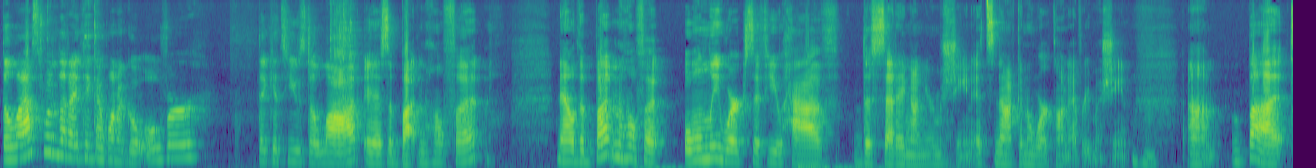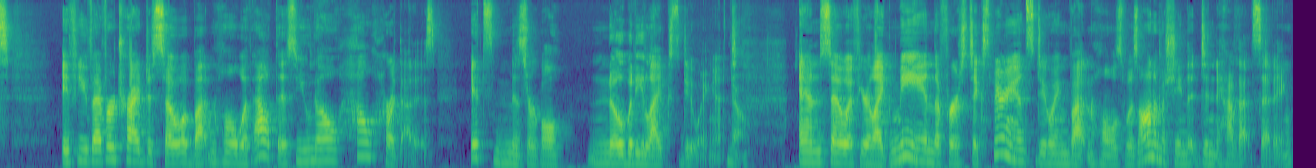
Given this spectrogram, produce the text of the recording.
the last one that I think I want to go over that gets used a lot is a buttonhole foot. Now, the buttonhole foot only works if you have the setting on your machine. It's not going to work on every machine. Um, but if you've ever tried to sew a buttonhole without this, you know how hard that is. It's miserable. Nobody likes doing it. No. And so, if you're like me, and the first experience doing buttonholes was on a machine that didn't have that setting,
